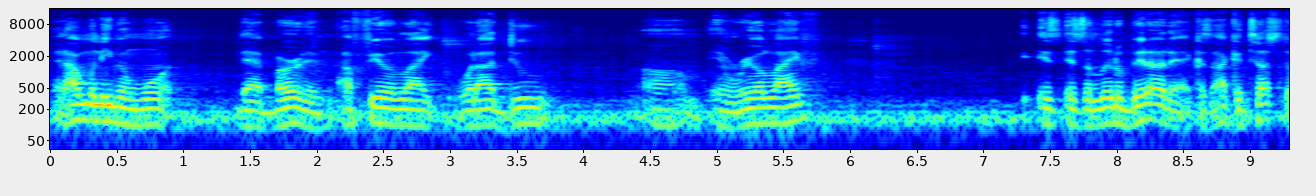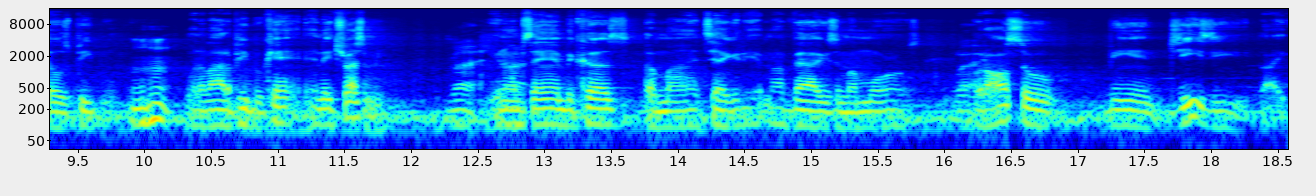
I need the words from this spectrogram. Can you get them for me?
and I wouldn't even want that burden. I feel like what I do um, in real life is, is a little bit of that because I could touch those people Mhm. when a lot of people can't, and they trust me. Right. You know what I'm saying? Because of my integrity and my values and my morals. Right. But also being Jeezy, like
